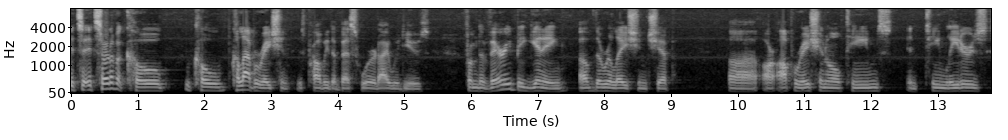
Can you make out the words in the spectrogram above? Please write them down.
it's it's sort of a co co collaboration is probably the best word I would use. From the very beginning of the relationship, uh, our operational teams and team leaders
